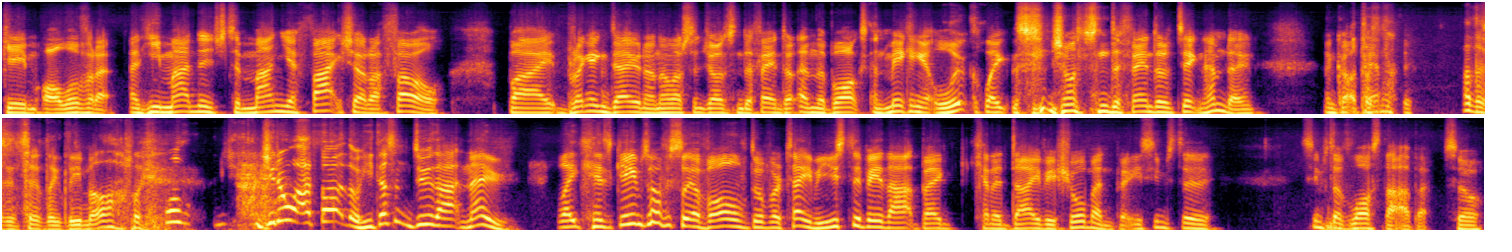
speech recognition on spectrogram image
game all over it. And he managed to manufacture a foul by bringing down another St Johnstone defender in the box and making it look like the St Johnstone defender had taken him down and got a penalty. That doesn't sound like Lee Miller. Well, do you know what I thought though? He doesn't do that now. Like his game's obviously evolved over time. He used to be that big kind of divey showman, but he seems to seems to have lost that a bit. So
